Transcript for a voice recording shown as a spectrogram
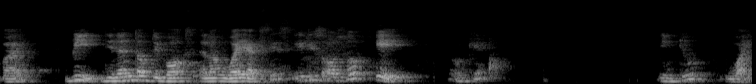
by b. The length of the box along y axis it is also a okay? Into y.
